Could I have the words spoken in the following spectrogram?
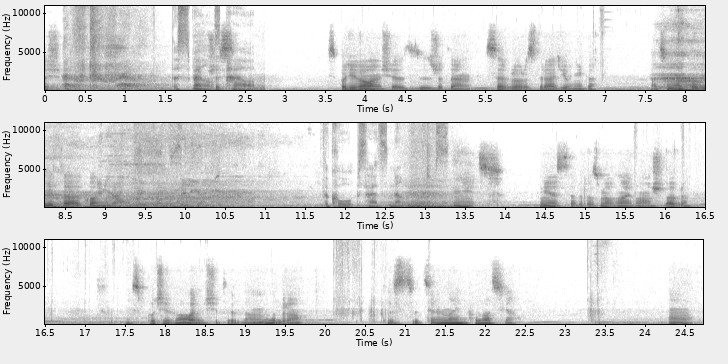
Jesteś? Wszyscy. Spodziewałem się, że ten Zevlor zdradził niby. A co nam powie ta Komila? Nic. Nie jest tak rozmowna jak mąż. Dobra. Nie spodziewałem się tego. No dobra. To jest cenna informacja. Hmm.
